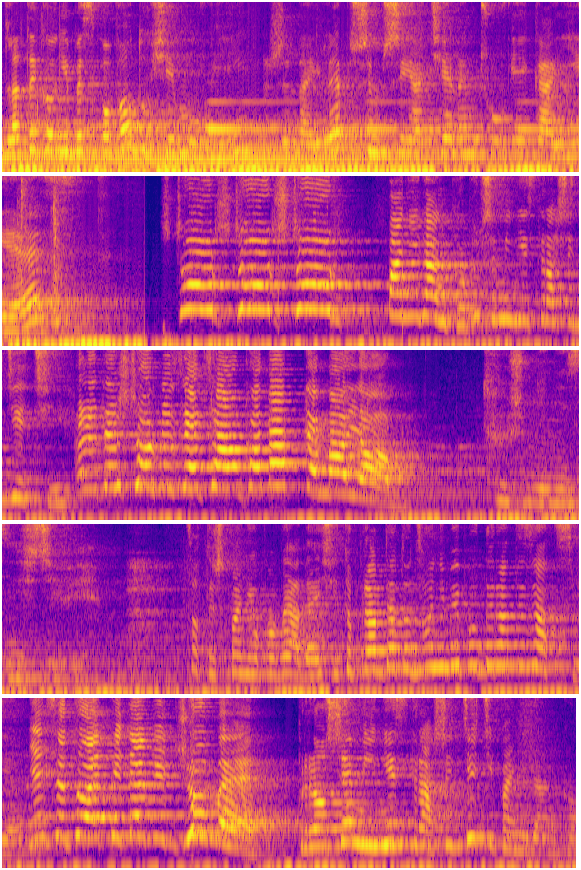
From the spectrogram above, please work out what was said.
Dlatego nie bez powodu się mówi, że najlepszym przyjacielem człowieka jest... Szczur, szczur, szczur! Pani Danko, proszę mi nie straszyć dzieci. Ale ten szczur mi zjadł całą kanapkę moją! To już mnie nic nie zdziwi. Co też pani opowiada? Jeśli to prawda, to dzwonimy po deratyzację. Nie chcę tu epidemii dżumy! Proszę mi nie straszyć dzieci, pani Danko.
